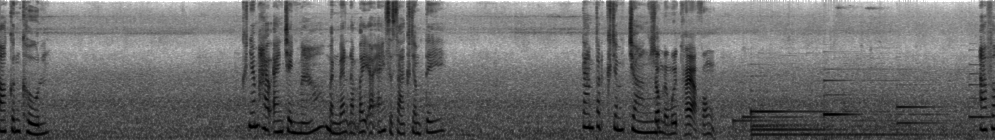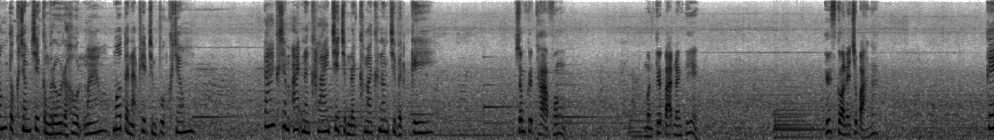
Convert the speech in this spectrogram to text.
អរគុណខូល ខ្ញុំហៅឯងចេញមកមិនមែនដើម្បីឲ្យឯងសរសើរខ្ញុំទេ តាមពិតខ្ញុំចង់ខ្ញុំនឹងមើលថែអាហ្វុងអាហ្វុងទុកខ្ញុំជាគំរូរហូតមកមោទនភាពចំពោះខ្ញុំតែខ្ញុំអាចនឹងក្លាយជាចំណុចខ្មៅក្នុងជីវិតគេខ្ញុំគិតថាអាហ្វុងមិនគិតបែបហ្នឹងទេគឺស្គាល់អ្នកច្បាស់ណាស់គេ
